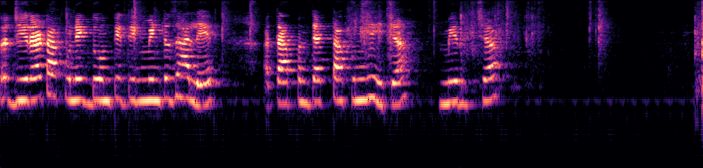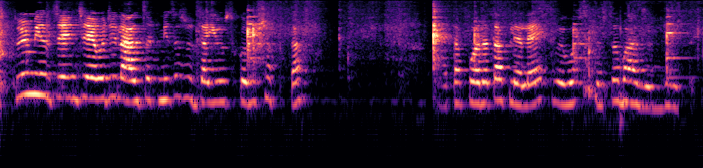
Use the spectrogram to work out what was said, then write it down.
तर जिरा टाकून एक दोन ते तीन मिनटं झालेत. आता आपण त्यात टाकून घ्यायच्या मिरच्या. तुम्ही मिरच्यांच्या ऐवजी लाल चटणीचा सुद्धा यूज करू शकता. आता परत आपल्याला एक व्यवस्थित असं भाजून घ्यायचं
